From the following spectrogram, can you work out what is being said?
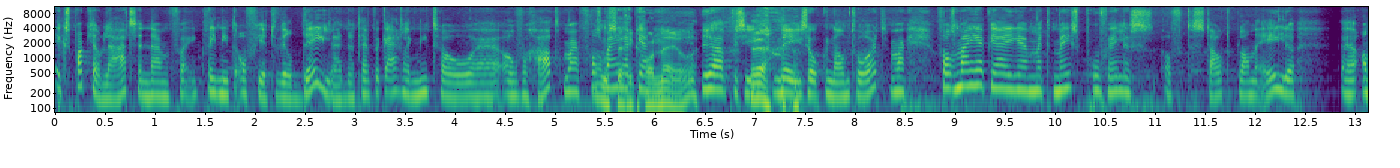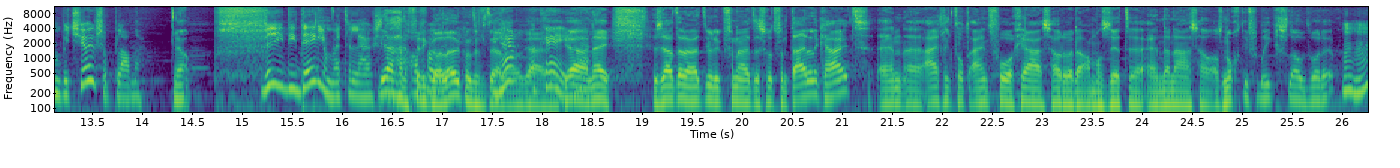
ik sprak jou laatst en daarom, van- ik weet niet of je het wilt delen. Dat heb ik eigenlijk niet zo eh, over gehad. Maar volgens Anders mij zeg heb ik jij... gewoon nee hoor. Ja, precies. Ja. Nee is ook een antwoord. Maar volgens mij heb jij eh, met de meeste proeven hele, of de stoute plannen, hele eh, ambitieuze plannen. Ja. Wil je die delen met de luisteraar? Ja, dat vind ik wel leuk om te vertellen. Ja? ook ja, ja. nee. We zaten er natuurlijk vanuit een soort van tijdelijkheid. En eigenlijk tot eind vorig jaar zouden we daar allemaal zitten. En daarna zou alsnog die fabriek gesloopt worden. mhm.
